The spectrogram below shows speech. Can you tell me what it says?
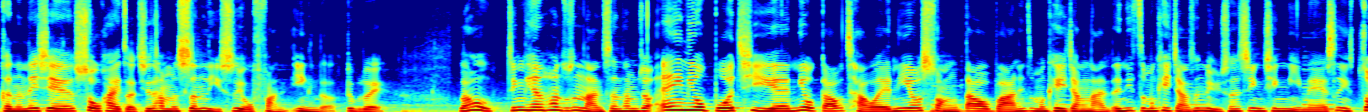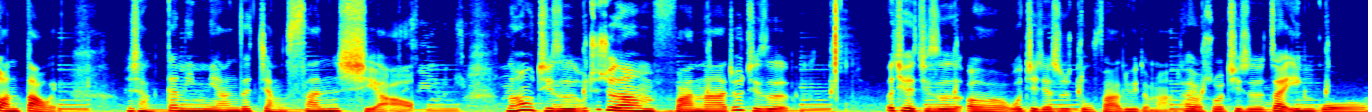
可能那些受害者其实他们生理是有反应的，对不对？然后今天换作是男生，他们说：“哎，你有勃起耶，你有高潮哎，你有爽到吧？你怎么可以讲男？哎，你怎么可以讲是女生性侵你呢？是你赚到哎！就想跟你娘在讲三小。然后其实我就觉得很烦呐，就其实，而且其实呃，我姐姐是读法律的嘛，她有说，其实，在英国，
